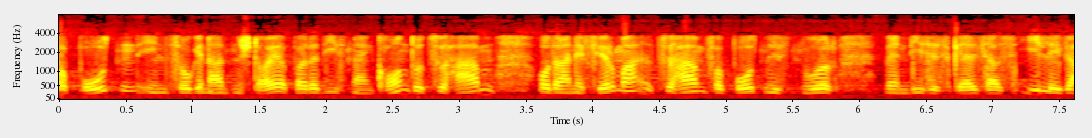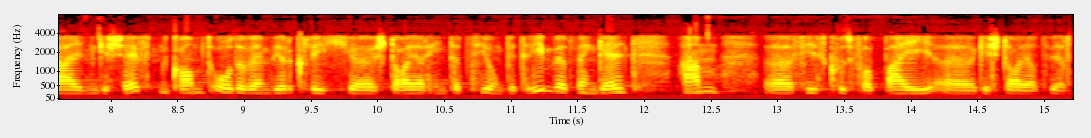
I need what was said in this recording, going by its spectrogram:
verboten, in sogenannten Steuerparadiesen ein Konto zu haben oder eine Firma zu haben. Verboten ist nur, wenn dieses Geld aus illegalen Geschäften kommt oder wenn wirklich äh, Steuerhinterziehung betrieben wird, wenn Geld am äh, Fiskus vorbei äh, gesteuert wird.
